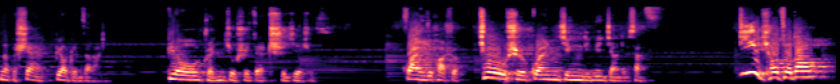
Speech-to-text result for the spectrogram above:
那个善标准在哪里？标准就是在持戒修福。换一句话说，就是观经里面讲的三福。第一条做到了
